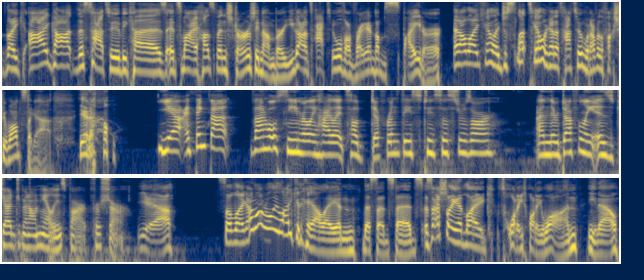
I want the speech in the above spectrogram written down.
like I got this tattoo because it's my husband's jersey number. You got a tattoo of a random spider, and I'm like, Haley, just let Taylor get a tattoo, whatever the fuck she wants to get, you know? Yeah, I think that that whole scene really highlights how different these two sisters are. And there definitely is judgment on Haley's part, for sure. Yeah. So like, I'm not really liking Haley in this instance, especially in like 2021. You know,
